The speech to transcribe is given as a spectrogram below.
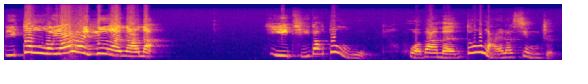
比动物园还热闹呢！一提到动物，伙伴们都来了兴致，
